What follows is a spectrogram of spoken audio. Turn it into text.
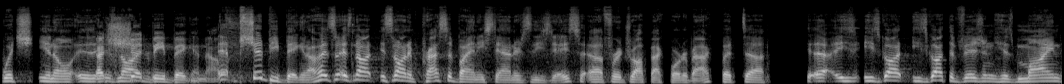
which you know is, That is should be big enough. It should be big enough. It's, it's not. It's not impressive by any standards these days uh, for a drop back quarterback. But uh, uh, he's, he's got he's got the vision. His mind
